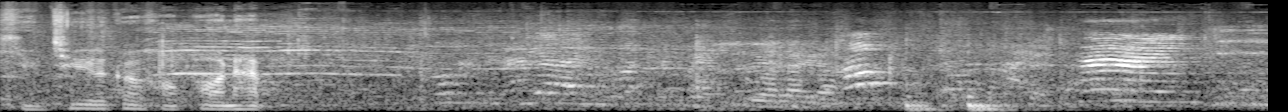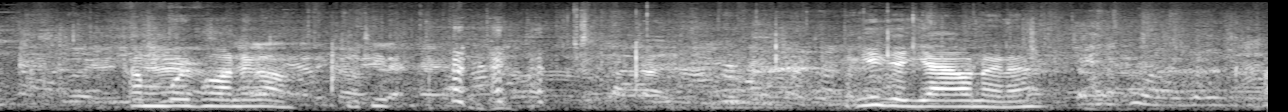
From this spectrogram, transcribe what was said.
เขียนชื่อแล้วก็ขอพรนะครับ ทำบวยพรดีกว่าดูที่นี่จะยาวหน่อยนะไป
